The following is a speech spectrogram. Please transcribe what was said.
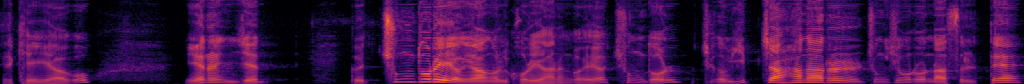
이렇게 얘기하고 얘는 이제 그 충돌의 영향을 고려하는 거예요. 충돌. 지금 입자 하나를 중심으로 놨을 때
